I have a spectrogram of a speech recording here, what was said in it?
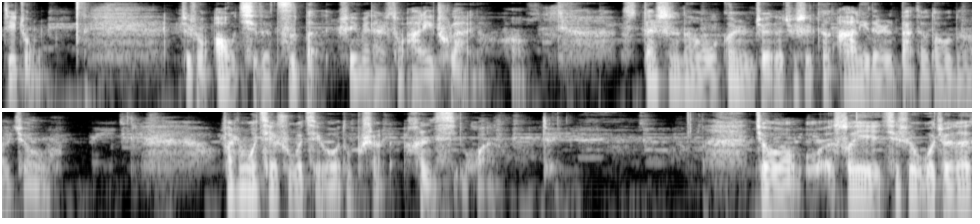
这种这种傲气的资本，是因为他是从阿里出来的啊。但是呢，我个人觉得就是跟阿里的人打交道呢，就反正我接触过几个，我都不是很喜欢。对就所以，其实我觉得，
